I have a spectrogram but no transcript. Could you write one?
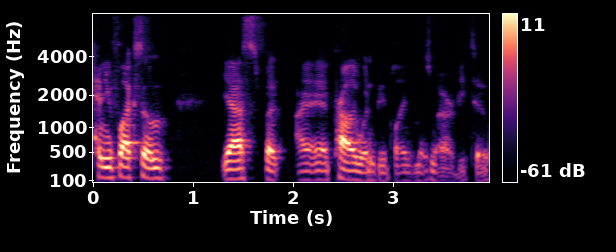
can you flex him? Yes, but I, I probably wouldn't be playing him as my RB two.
